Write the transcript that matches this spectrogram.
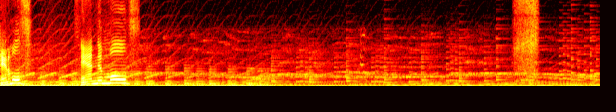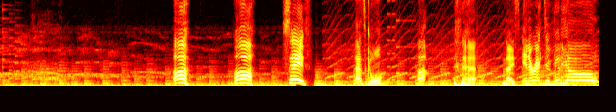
Animals? Animals? Ah! Ah! Save! That's cool. Ah! nice. Interactive video!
